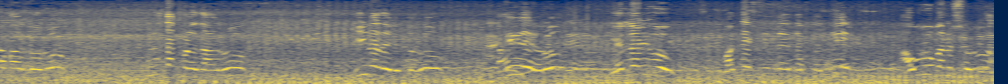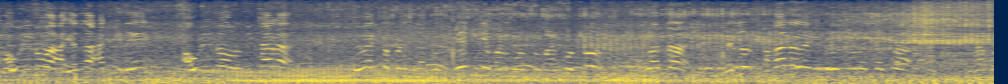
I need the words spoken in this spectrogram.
ಸಮಾಜದವರು ತುಳಿತಕ್ಕೊಳಗಾದರು ಹೀನದಲ್ಲಿದ್ದರು ಮಹಿಳೆಯರು, ಎಲ್ಲರಿಗೂ ಒಂದೇ ಸ್ಥಿತಿಯಿಂದ ತಂದು ಅವರು ಮನುಷ್ಯರು, ಅವರಿಗೂ ಎಲ್ಲ ಹಕ್ಕಿದೆ. ಅವರಿಗೂ ಅವ್ರ ವಿಚಾರ ವ್ಯಕ್ತಪಡಿಸಲು ವೇದಿಕೆ ಮಾಡಿಕೊಂಡು ಮಾಡಿಕೊಟ್ಟು ಇವತ್ತು ಎಲ್ಲರೂ ಸಮಾನರಾಗಿ ಬೆಳೆಸುವಂಥ ನಮ್ಮ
